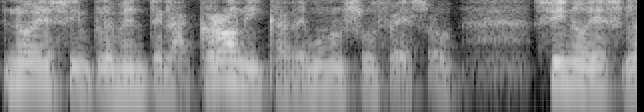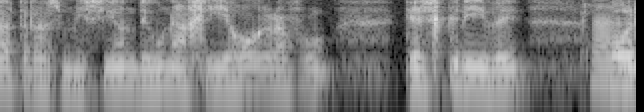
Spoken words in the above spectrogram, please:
no es simplemente la crónica de un suceso, sino es la transmisión de un geógrafo que escribe por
